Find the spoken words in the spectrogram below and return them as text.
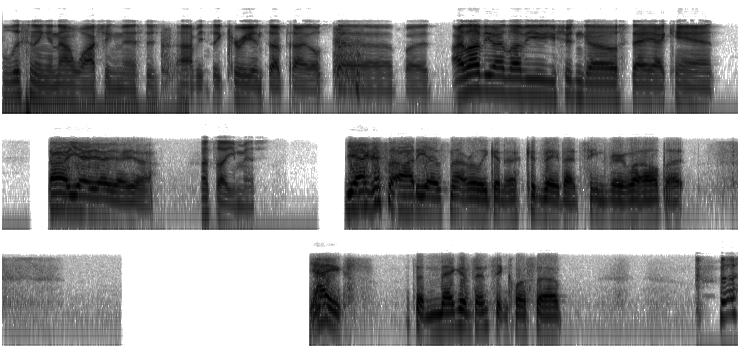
listening and not watching this. There's obviously Korean subtitles, uh, but I love you. I love you. You shouldn't go. Stay. I can't. Oh yeah, yeah, yeah, yeah. That's all you missed. Yeah, I guess the audio is not really going to convey that scene very well, but yikes, that's a mega Vincent close up.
